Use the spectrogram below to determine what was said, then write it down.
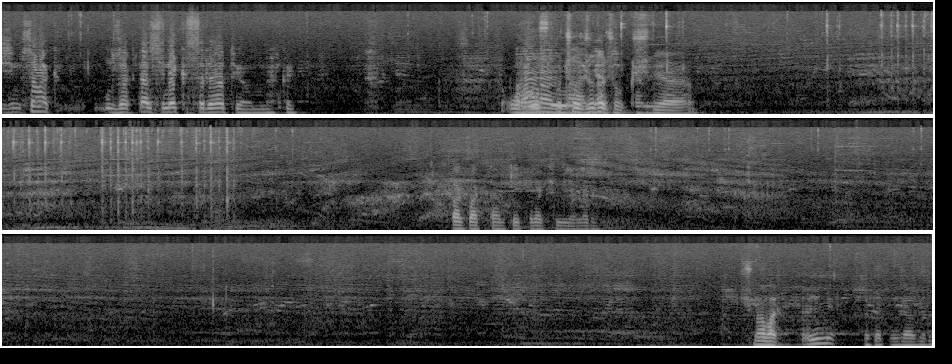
Jims'e bak uzaktan sinek ısırığı atıyor amına koyayım. Orospu Allah, çocuğu da çok güçlü ya. Bak bak tam kekle bak şimdi neler. Şuna bak. Ölmüyor. Bakın galiba.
